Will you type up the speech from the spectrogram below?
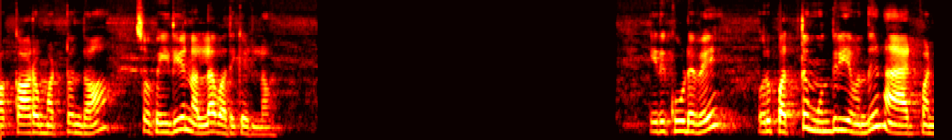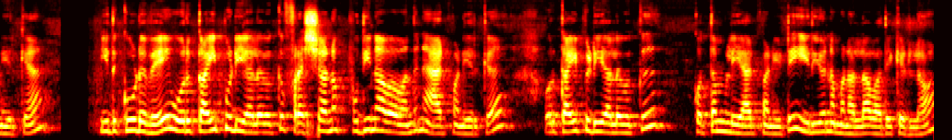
மக்காரம் மட்டும்தான். ஸோ இப்போ இதையும் நல்லா வதக்கிடலாம். இது கூடவே ஒரு பத்து முந்திரியை வந்து நான் ஆட் பண்ணியிருக்கேன். இது கூடவே ஒரு கைப்பிடி அளவுக்கு ஃப்ரெஷ்ஷான புதினாவை வந்து நான் ஆட் பண்ணியிருக்கேன். ஒரு கைப்பிடி அளவுக்கு கொத்தமல்லி ஆட் பண்ணிவிட்டு இதையும் நம்ம நல்லா வதக்கிடலாம்.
